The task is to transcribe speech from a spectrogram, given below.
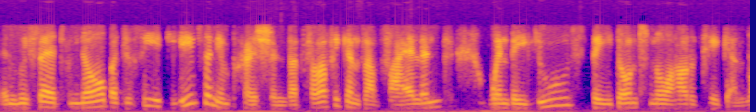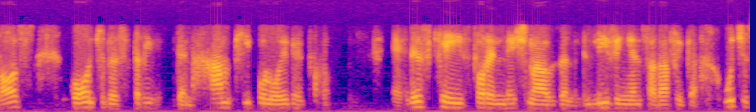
And we said no, but you see, it leaves an impression that South Africans are violent. When they lose, they don't know how to take a loss, go onto the street and harm people or even in this case, foreign nationals living in South Africa, which is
